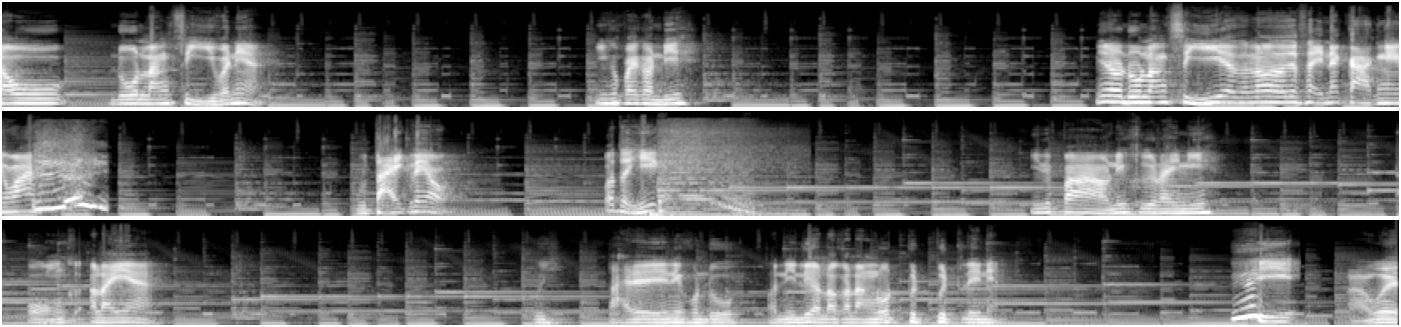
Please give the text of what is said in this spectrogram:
เราโดนรังสีวะเนี่ย ยิงเข้าไปก่อนดิ นี่เราดนรังสีอะแล้วเราจะใส่หน้ากากไงวะ กูตายอีกแล้วว่าแต่ฮิกนี่หรือเปล่า นี่คืออะไรนี้ของอะไรอะ อุ้ย ตายได้เลยเนี่ยคนดู ตอนนี้เลือดเรากำลังลดปึดๆเลยเนี่ย เฮ้ย มาเว้ย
